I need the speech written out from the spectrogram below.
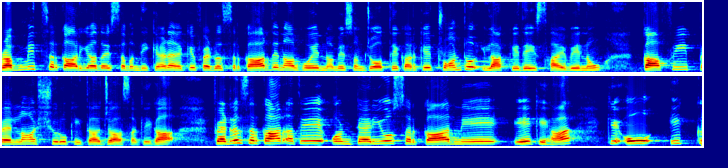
ਪ੍ਰਬਮਿਤ ਸਰਕਾਰੀਆ ਦਾ ਇਸ ਸੰਬੰਧੀ ਕਹਿਣਾ ਹੈ ਕਿ ਫੈਡਰਲ ਸਰਕਾਰ ਦੇ ਨਾਲ ਹੋਏ ਨਵੇਂ ਸਮਝੌਤੇ ਕਰਕੇ ਟੋਰਾਂਟੋ ਇਲਾਕੇ ਦੇ ਇਸ ਹਾਈਵੇ ਨੂੰ ਕਾਫੀ ਪਹਿਲਾਂ ਸ਼ੁਰੂ ਕੀਤਾ ਜਾ ਸਕੇਗਾ। ਫੈਡਰਲ ਸਰਕਾਰ ਅਤੇ ਓਨਟਾਰੀਓ ਸਰਕਾਰ ਨੇ ਇਹ ਕਿਹਾ ਕਿ ਉਹ ਇੱਕ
